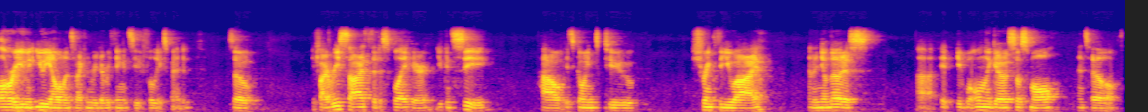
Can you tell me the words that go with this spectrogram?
all of our UE elements, and I can read everything and see it fully expanded. So if I resize the display here, you can see how it's going to shrink the UI, and then you'll notice uh, it, it will only go so small until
